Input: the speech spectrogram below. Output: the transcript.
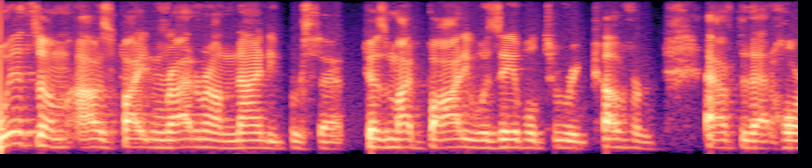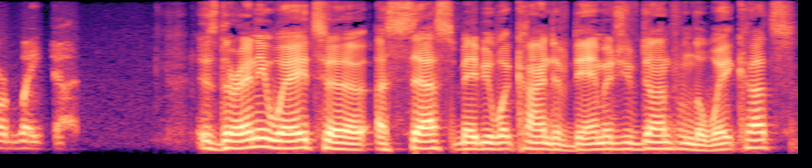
With them, I was fighting right around 90% because my body was able to recover after that hard weight cut. Is there any way to assess maybe what kind of damage you've done from the weight cuts?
